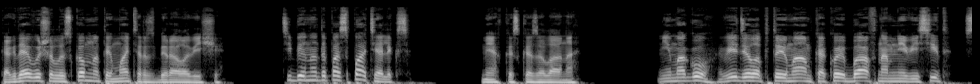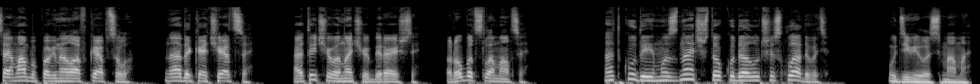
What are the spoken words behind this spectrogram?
Когда я вышел из комнаты, мать разбирала вещи. «Тебе надо поспать, Алекс», — мягко сказала она. «Не могу. Видела б ты, мам, какой баф на мне висит. Сама бы погнала в капсулу. Надо качаться. А ты чего ночью убираешься? Робот сломался?» «Откуда ему знать, что куда лучше складывать?» — удивилась мама.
